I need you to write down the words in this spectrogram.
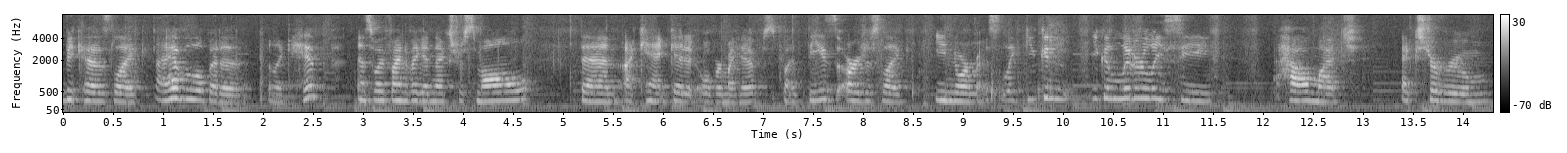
because like I have a little bit of like hip and so I find if I get an extra small then I can't get it over my hips but these are just like enormous like you can you can literally see how much extra room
